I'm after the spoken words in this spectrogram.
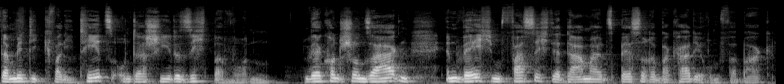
damit die Qualitätsunterschiede sichtbar wurden. Wer konnte schon sagen, in welchem Fass sich der damals bessere Bacardi rum verbarg?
